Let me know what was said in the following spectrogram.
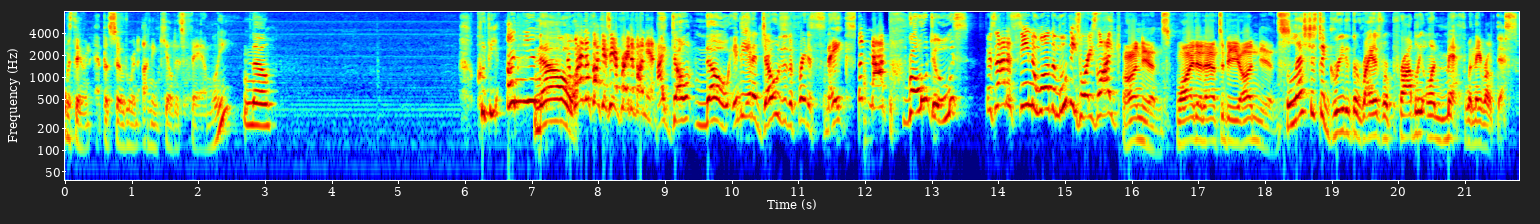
Was there an episode where an onion killed his family? No. Could be onion? No. Then why the fuck is he afraid of onions? I don't know. Indiana Jones is afraid of snakes. But not produce! There's not a scene in one of the movies where he's like, Onions. Why'd it have to be onions? Let's just agree that the writers were probably on meth when they wrote this.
